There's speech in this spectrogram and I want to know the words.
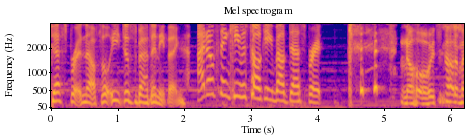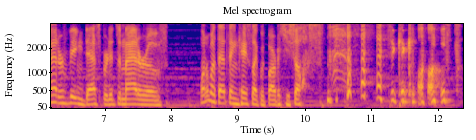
desperate enough, they'll eat just about anything. I don't think he was talking about desperate. No, it's not a matter of being desperate. It's a matter of wonder what that thing tastes like with barbecue sauce. That's a good point.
